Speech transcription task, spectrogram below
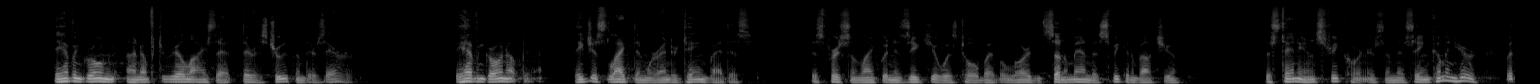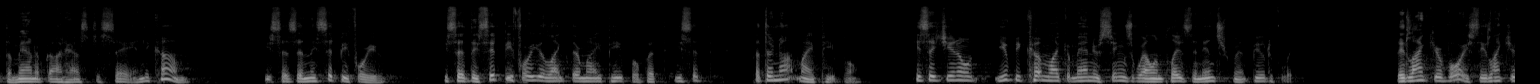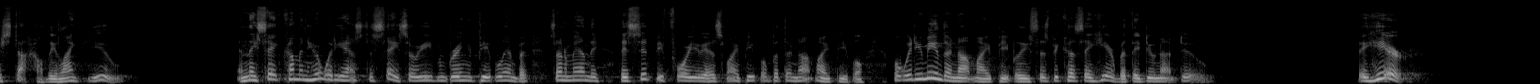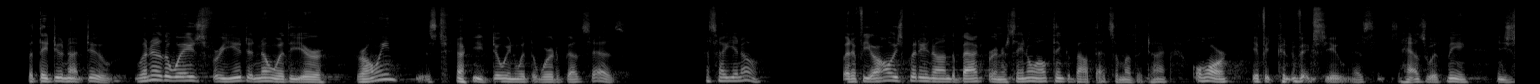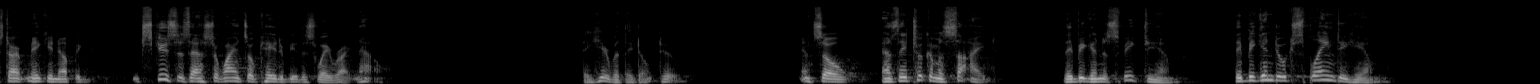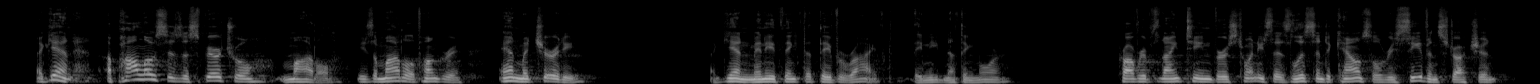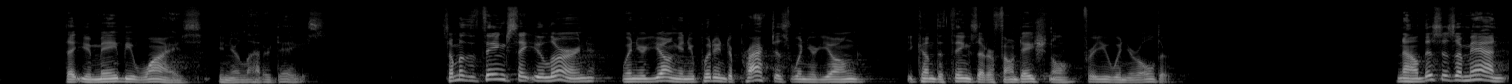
They haven't grown enough to realize that there is truth and there's error. They haven't grown up yet. They just liked and were entertained by this this person, like when Ezekiel was told by the Lord, Son of Man, they're speaking about you. They're standing on street corners and they're saying, Come and hear what the man of God has to say. And they come. He says, and they sit before you. He said, They sit before you like they're my people, but he said, But they're not my people. He says, You know, you've become like a man who sings well and plays an instrument beautifully. They like your voice, they like your style, they like you. And they say, Come and hear what he has to say. So even bringing people in. But, Son of Man, they, they sit before you as my people, but they're not my people. Well, what do you mean they're not my people? He says, Because they hear, but they do not do. They hear, but they do not do. One of the ways for you to know whether you're growing is are you doing what the Word of God says? That's how you know. But if you're always putting it on the back burner, saying, Oh, I'll think about that some other time, or if it convicts you, as it has with me, and you start making up excuses as to why it's okay to be this way right now. They hear, but they don't do. And so, as they took him aside, they began to speak to him. They begin to explain to him. Again, Apollos is a spiritual model. He's a model of hunger and maturity. Again, many think that they've arrived, they need nothing more. Proverbs 19, verse 20 says, Listen to counsel, receive instruction, that you may be wise in your latter days. Some of the things that you learn when you're young and you put into practice when you're young become the things that are foundational for you when you're older. Now, this is a man,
